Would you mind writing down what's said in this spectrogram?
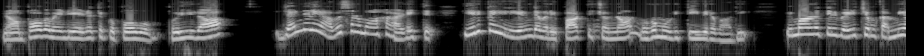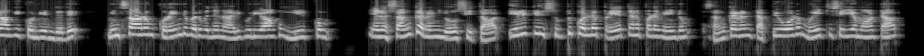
நாம் போக வேண்டிய இடத்துக்கு போவோம். புரியுதா? ஜன்னலை அவசரமாக அடைத்து இருக்கையில் இருந்தவரை பார்த்து சொன்னான் முகமூடி தீவிரவாதி. விமானத்தில் வெளிச்சம் கம்மியாகிக் கொண்டிருந்தது. மின்சாரம் குறைந்து வருவதன் அறிகுறியாக இருக்கும் என சங்கரன் யோசித்தார். இருட்டில் சுட்டுக்கொள்ள பிரயத்தனப்பட வேண்டும். சங்கரன் தப்பி ஓட முயற்சி செய்ய மாட்டார்.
